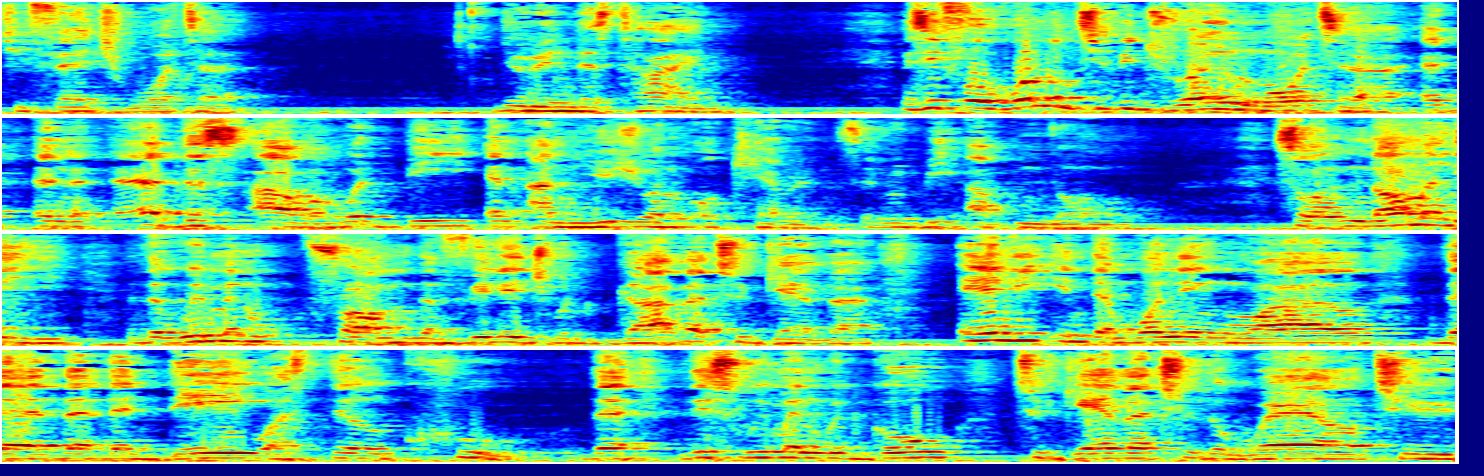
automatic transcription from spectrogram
to fetch water during this time. You see, for a woman to be drawing water at, at this hour would be an unusual occurrence. It would be abnormal. So normally the women from the village would gather together early in the morning while the, the, the day was still cool. The, these women would go together to the well to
